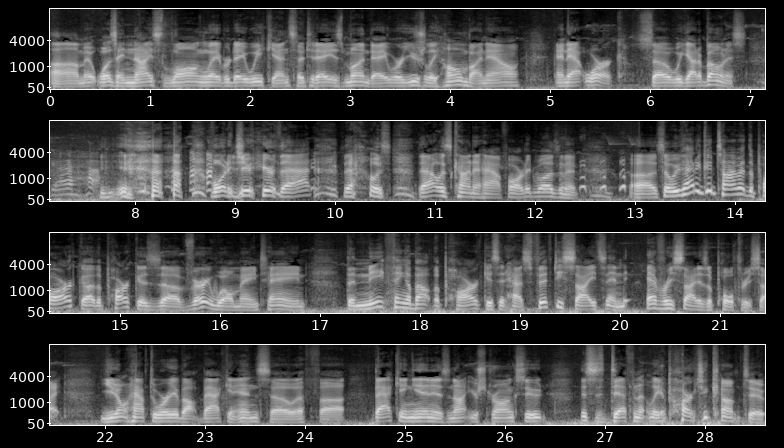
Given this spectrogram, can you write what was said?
Um, it was a nice long Labor Day weekend, so today is Monday. We're usually home by now and at work, so we got a bonus. Yeah. Boy, did you hear that? That was that was kind of half-hearted, wasn't it? Uh, so we've had a good time at the park. Uh, the park is uh, very well maintained. The neat thing about the park is it has 50 sites, and every site is a pull-through site. You don't have to worry about backing in. So if uh, backing in is not your strong suit, this is definitely a park to come to.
